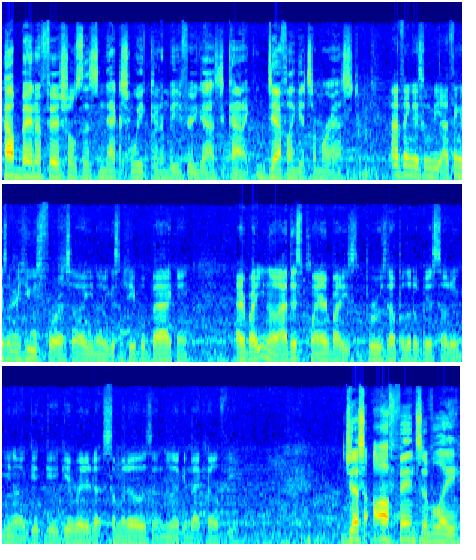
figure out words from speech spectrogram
How beneficial is this next week going to be for you guys to kind of definitely get some rest? I think it's gonna be I think it's gonna be huge for us. Uh, you know, to get some people back and everybody. You know, at this point, everybody's bruised up a little bit, so to you know get get, get rid of some of those and you know get back healthy. Just offensively,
